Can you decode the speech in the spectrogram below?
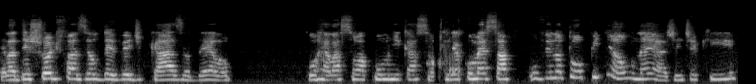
ela deixou de fazer o dever de casa dela com relação à comunicação. Queria começar ouvindo a tua opinião, né? A gente aqui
